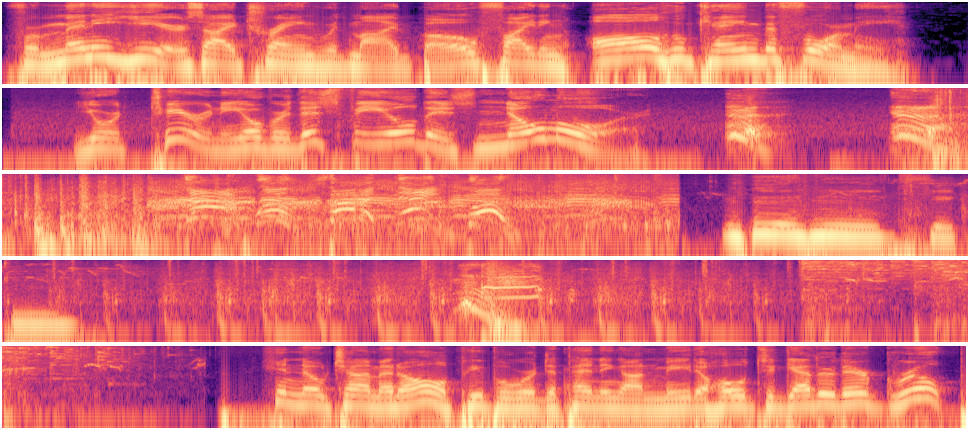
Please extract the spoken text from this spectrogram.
For many years I trained with my bow, fighting all who came before me. Your tyranny over this field is no more. ah! Whoa! Stop it! Hey! Whoa! In no time at all, people were depending on me to hold together their group.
